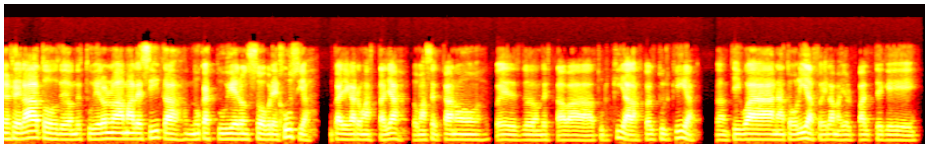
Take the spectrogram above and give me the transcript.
el relato de donde estuvieron las amalecitas, nunca estuvieron sobre Rusia, nunca llegaron hasta allá. Lo más cercano fue de donde estaba Turquía, la actual Turquía. La antigua Anatolia fue la mayor parte que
